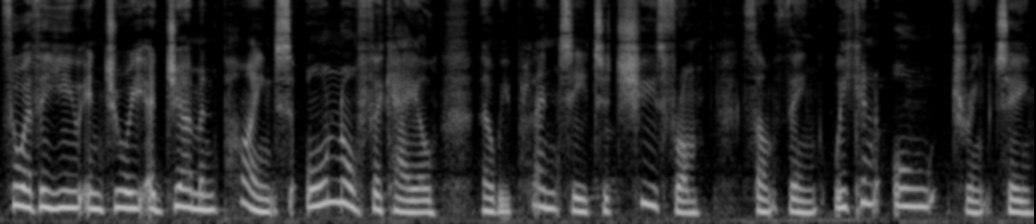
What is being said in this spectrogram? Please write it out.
So, whether you enjoy a German pint or Norfolk ale, there'll be plenty to choose from, something we can all drink to.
